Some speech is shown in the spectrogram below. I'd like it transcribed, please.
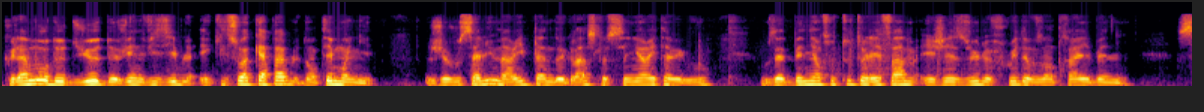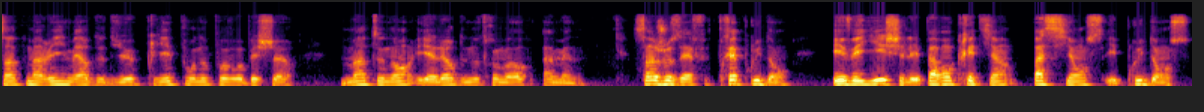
Que l'amour de Dieu devienne visible et qu'ils soient capables d'en témoigner. Je vous salue Marie, pleine de grâce, le Seigneur est avec vous. Vous êtes bénie entre toutes les femmes, et Jésus, le fruit de vos entrailles, est béni. Sainte Marie, Mère de Dieu, priez pour nous pauvres pécheurs, maintenant et à l'heure de notre mort. Amen. Saint Joseph, très prudent, éveillez chez les parents chrétiens patience et prudence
